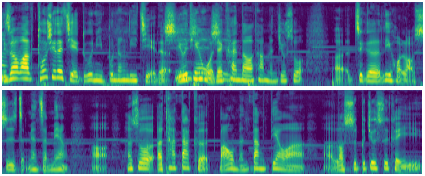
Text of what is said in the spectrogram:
你知道吗？同学的解读你不能理解的。有一天我在看到他们就说，呃，这个丽火老师怎么样怎么样啊？他说，呃，他大可把我们当掉啊，啊，老师不就是可以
